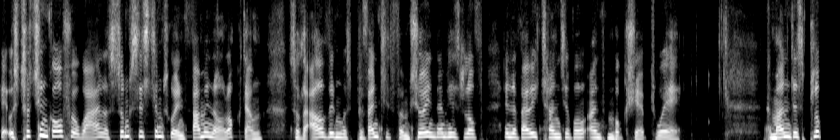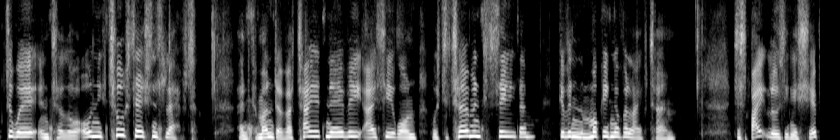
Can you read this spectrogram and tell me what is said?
It was touch and go for a while as some systems were in famine or lockdown, so that Alvin was prevented from showing them his love in a very tangible and mug shaped way. Commanders plugged away until there were only two stations left, and Commander Retired Navy IC1 was determined to see them given the mugging of a lifetime. Despite losing his ship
